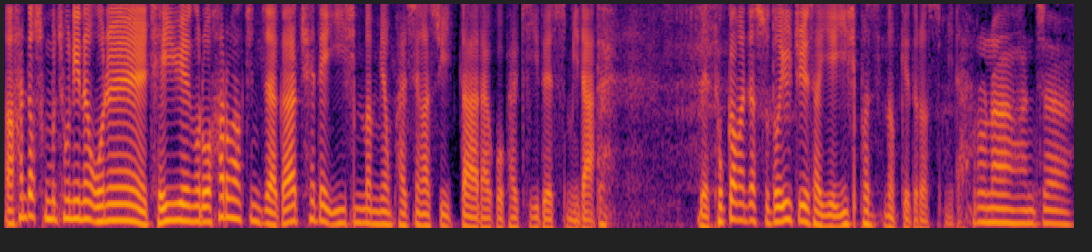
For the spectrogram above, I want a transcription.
어, 한덕수 국무총리는 오늘 재유행으로 하루 확진자가 최대 20만 명 발생할 수 있다라고 밝히기도 했습니다. 네. 네, 독감 환자 수도 일주일 사이에 20% 넘게 늘었습니다. 코로나 환자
